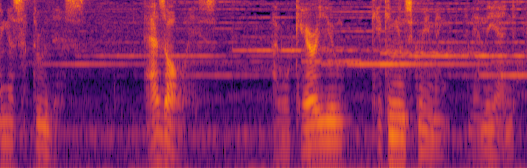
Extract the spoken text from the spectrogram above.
bring us through this. As always, I will carry you, kicking and screaming, and in the end,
